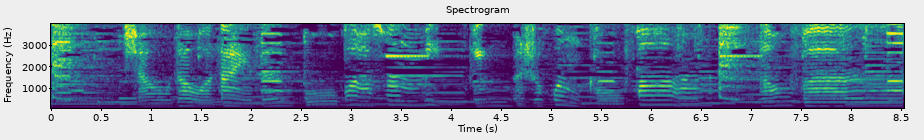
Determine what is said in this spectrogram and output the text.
本是混口饭，老烦。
